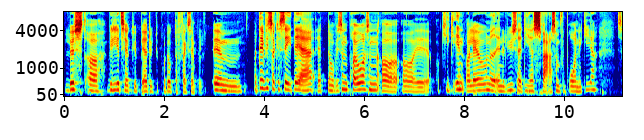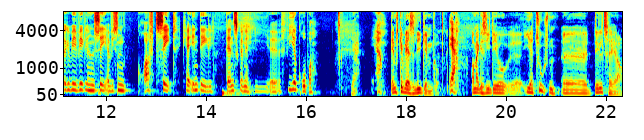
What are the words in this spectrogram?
lyst og vilje til at købe bæredygtige produkter, for eksempel. Øhm, og det vi så kan se, det er, at når vi sådan prøver sådan at, at, øh, at kigge ind og lave noget analyse af de her svar, som forbrugerne giver, så kan vi i virkeligheden se, at vi sådan groft set kan inddele danskerne i øh, fire grupper. Ja. Dem skal vi altså lige gennemgå. Ja, Og man kan sige, det er jo, øh, I har tusind øh, deltagere,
